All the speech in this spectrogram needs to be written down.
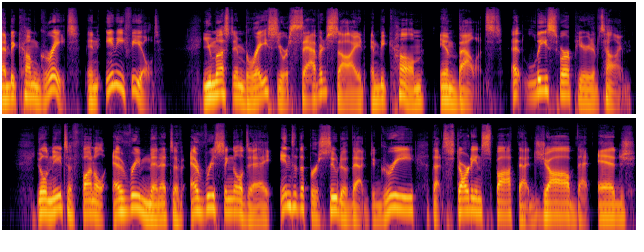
and become great in any field, you must embrace your savage side and become imbalanced, at least for a period of time. You'll need to funnel every minute of every single day into the pursuit of that degree, that starting spot, that job, that edge.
